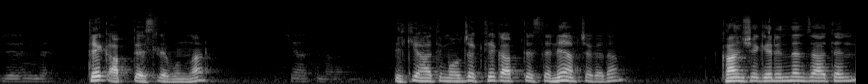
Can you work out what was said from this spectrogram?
üzerinde. Tek abdestle bunlar. İki hatim olacak tek abdestle ne yapacak adam? Kan şekerinden zaten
